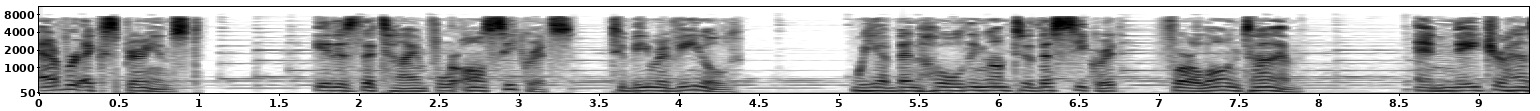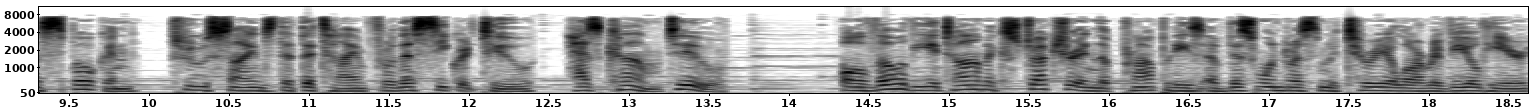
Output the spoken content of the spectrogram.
ever experienced. It is the time for all secrets, to be revealed. We have been holding on to this secret, for a long time. And nature has spoken, through signs that the time for this secret too, has come too. Although the atomic structure and the properties of this wondrous material are revealed here,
